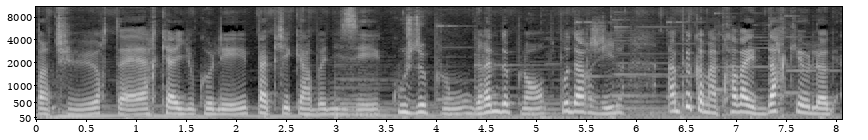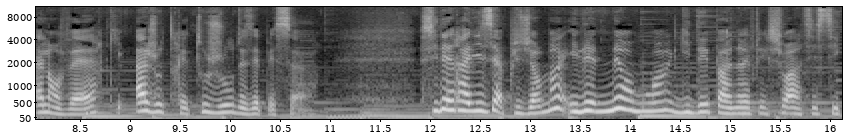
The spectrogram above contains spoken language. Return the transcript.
Peinture, terre, cailloux collés, papier carbonisé, couches de plomb, graines de plantes, peau d'argile, un peu comme un travail d'archéologue à l'envers qui ajouterait toujours des épaisseurs. S'il est réalisé à plusieurs mains, il est néanmoins guidé par une réflexion artistique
